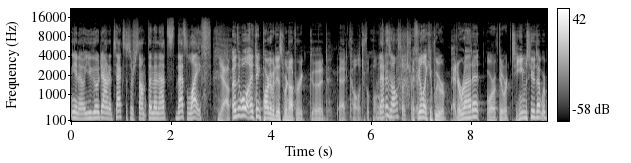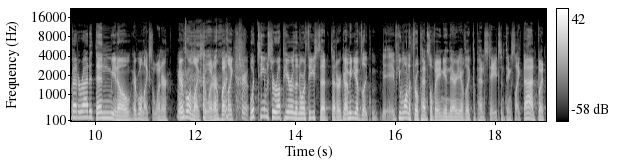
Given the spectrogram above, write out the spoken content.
you know, you go down to Texas or something, and that's that's life. Yeah, and well, I think part of it is we're not very good at college football. That is here. also true. I feel like if we were better at it, or if there were teams here that were better at it, then you know everyone likes a winner. Mm. Everyone likes a winner. But like, True. what teams are up here in the Northeast that that are? I mean, you have like if you want to throw Pennsylvania in there, you have like the Penn States and things like that. But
